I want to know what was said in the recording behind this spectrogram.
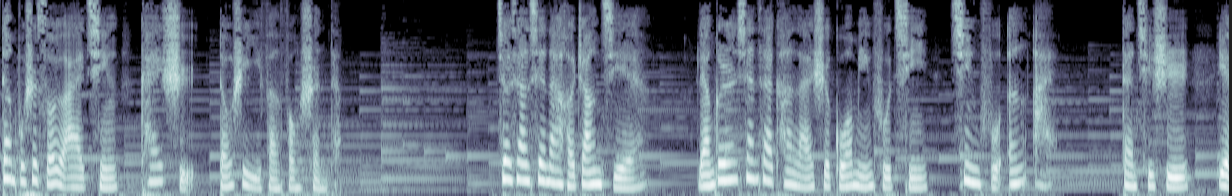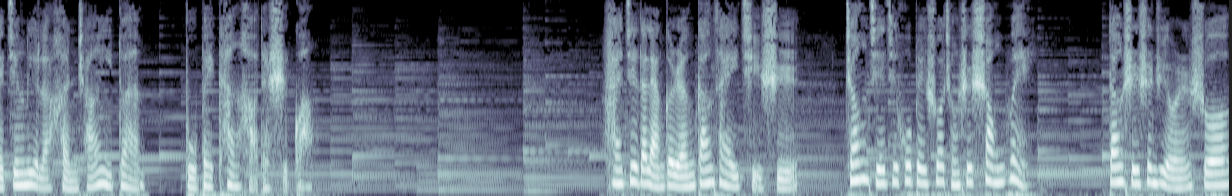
但不是所有爱情开始都是一帆风顺的。就像谢娜和张杰，两个人现在看来是国民夫妻，幸福恩爱，但其实也经历了很长一段不被看好的时光。还记得两个人刚在一起时，张杰几乎被说成是上位，当时甚至有人说，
